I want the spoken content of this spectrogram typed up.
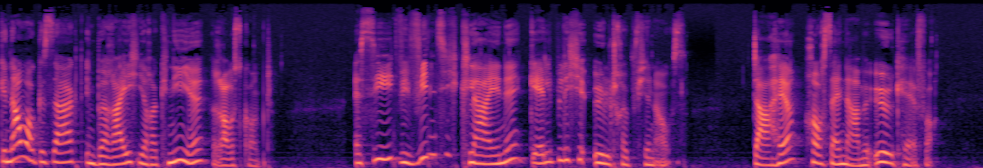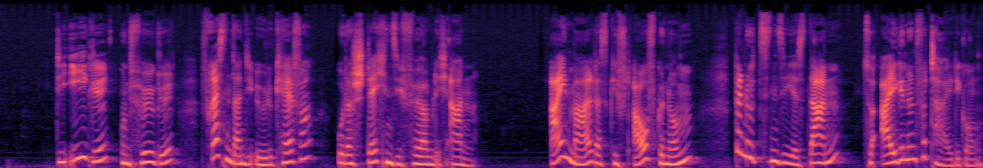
genauer gesagt im Bereich ihrer Knie, rauskommt. Es sieht wie winzig kleine gelbliche Öltröpfchen aus. Daher auch sein Name Ölkäfer. Die Igel und Vögel fressen dann die Ölkäfer oder stechen sie förmlich an. Einmal das Gift aufgenommen, benutzen sie es dann zur eigenen Verteidigung.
